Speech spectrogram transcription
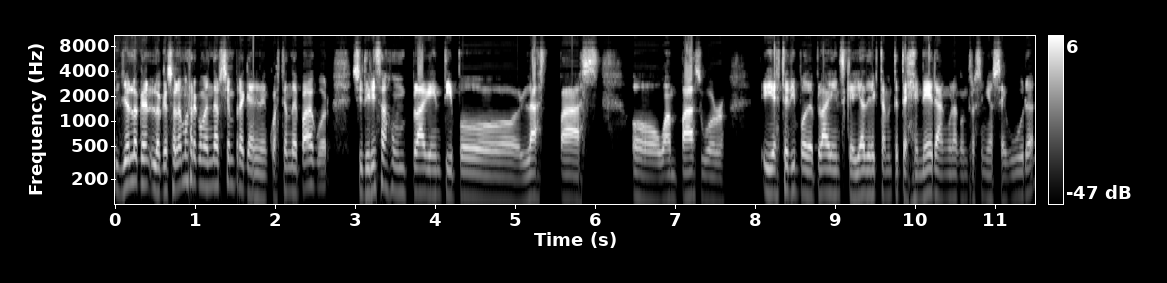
yo lo que, lo que solemos recomendar siempre que en cuestión de password, si utilizas un plugin tipo LastPass o OnePassword y este tipo de plugins que ya directamente te generan una contraseña segura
